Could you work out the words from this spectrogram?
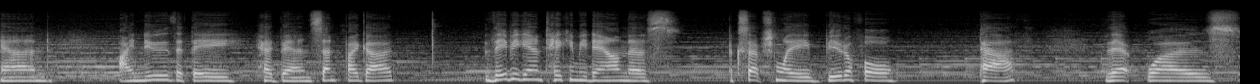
and I knew that they had been sent by God they began taking me down this exceptionally beautiful path that was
